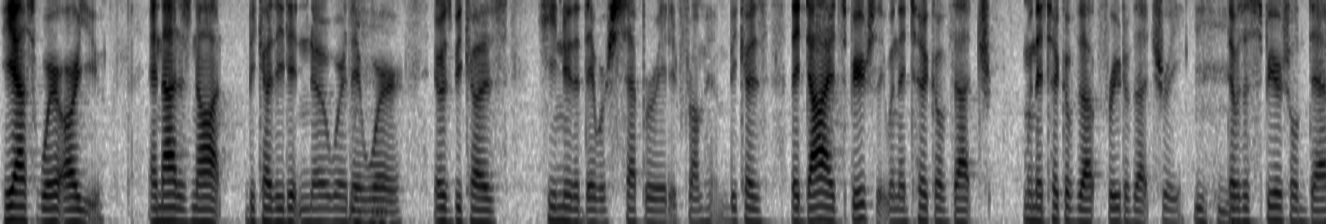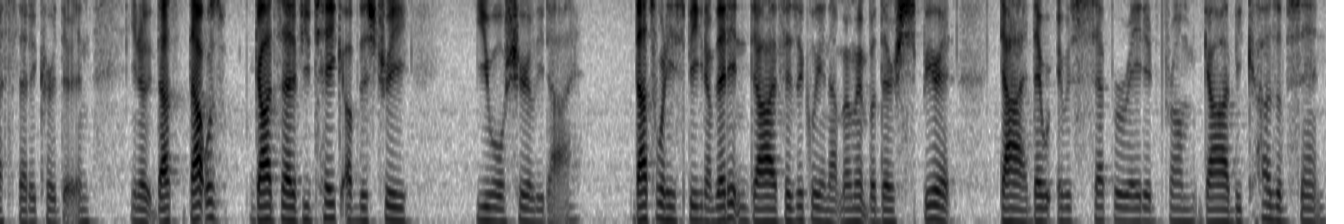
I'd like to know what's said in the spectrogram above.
He asks, "Where are you?" And that is not because He didn't know where they Mhm. were. It was because He knew that they were separated from Him because they died spiritually when they took of that tr- when they took of that fruit of that tree. Mhm. There was a spiritual death that occurred there, and you know that's that was God said, "If you take of this tree, you will surely die." That's what He's speaking of. They didn't die physically in that moment, but their spirit died. They were, it was separated from God because of sin.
